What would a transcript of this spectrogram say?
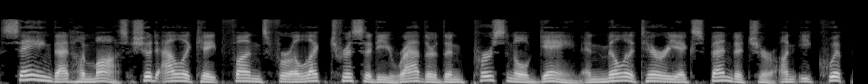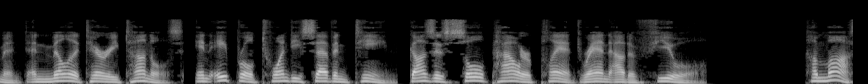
saying that Hamas should allocate funds for electricity rather than personal gain and military expenditure on equipment and military tunnels. In April 2017, Gaza's sole power plant ran out of fuel. Hamas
